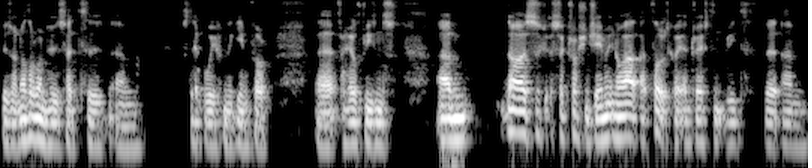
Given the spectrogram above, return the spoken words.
who's another one who's had to um, step away from the game for uh, for health reasons. Um, no, it's a, it's a, crushing shame. You know, I, I, thought it was quite interesting to read that um,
